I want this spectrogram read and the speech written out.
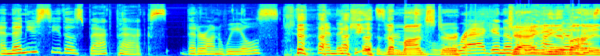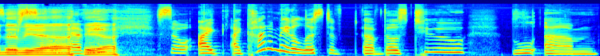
And then you see those backpacks that are on wheels, and the kids The are monster dragging them dragging behind them behind them, yeah, so yeah. So I I kind of made a list of of those two um,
